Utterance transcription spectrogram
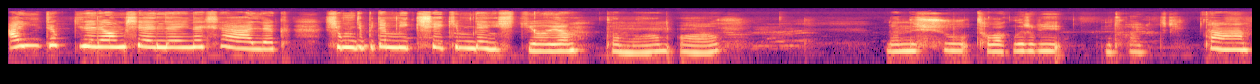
Ay çok güzel olmuş ellerine sağlık. Şimdi bir de milkshake'imden istiyorum. Tamam al. Ben de şu tabakları bir mutfağa götüreyim. Tamam.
